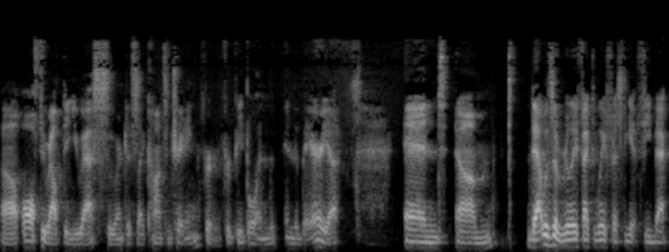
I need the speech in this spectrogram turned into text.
uh, all throughout the U.S. So we weren't just like concentrating for for people in the in the Bay Area, and um, that was a really effective way for us to get feedback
